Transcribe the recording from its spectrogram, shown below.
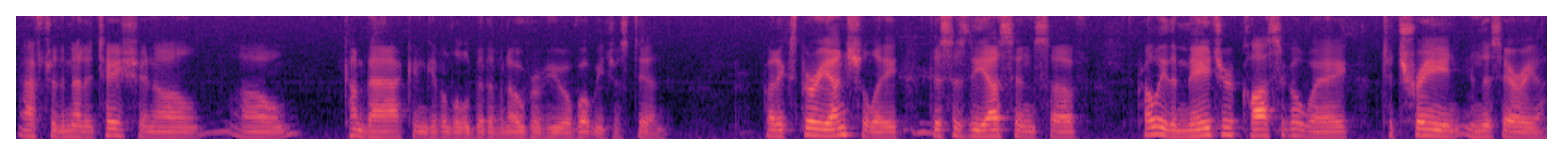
after the meditation, I'll, I'll come back and give a little bit of an overview of what we just did. But experientially, mm-hmm. this is the essence of probably the major classical way to train in this area.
